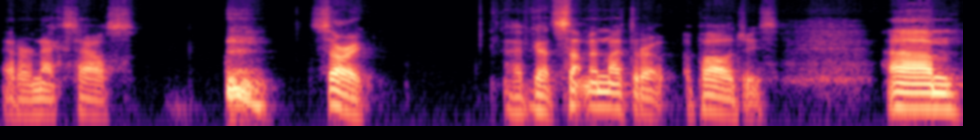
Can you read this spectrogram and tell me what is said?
at our next house. Sorry. I've got something in my throat. Apologies. Um,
